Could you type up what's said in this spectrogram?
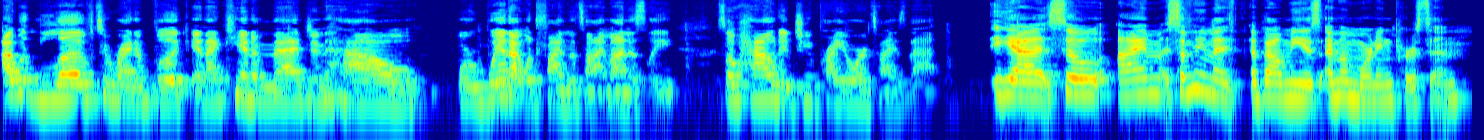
I would love to write a book, and I can't imagine how or when I would find the time, honestly. So, how did you prioritize that? Yeah, so I'm something that about me is I'm a morning person.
